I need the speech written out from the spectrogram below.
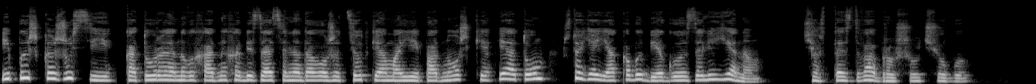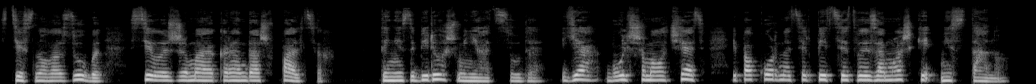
и пышка Жуси, которая на выходных обязательно доложит тетке о моей подножке и о том, что я якобы бегаю за Лиеном. Черт, тест-2 брошу учебу стиснула зубы, силой сжимая карандаш в пальцах. «Ты не заберешь меня отсюда. Я больше молчать и покорно терпеть все твои замашки не стану».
